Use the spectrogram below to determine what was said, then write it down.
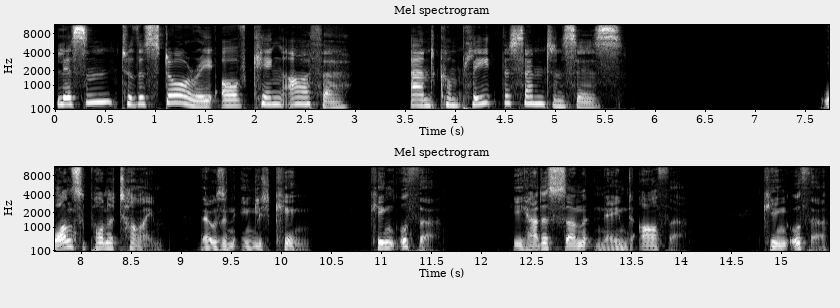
Listen to the story of King Arthur and complete the sentences. Once upon a time, there was an English king, King Uther. He had a son named Arthur. King Uther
